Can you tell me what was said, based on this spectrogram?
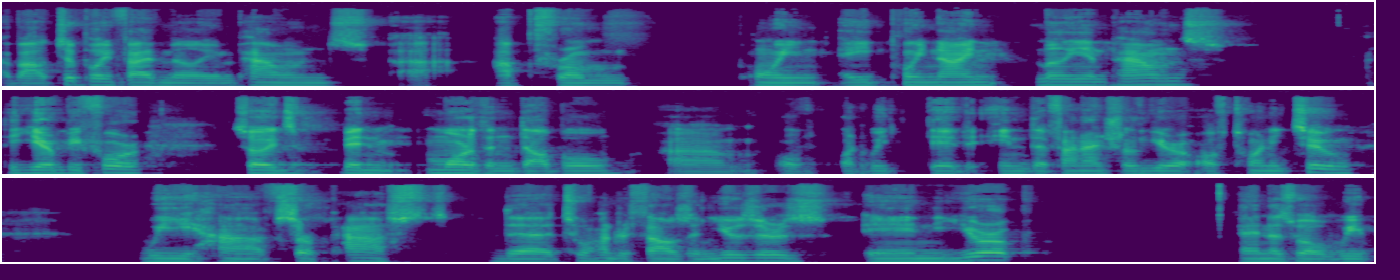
about 2.5 million pounds, uh, up from 0.8.9 million pounds the year before. So it's been more than double um, of what we did in the financial year of 22 we have surpassed the 200,000 users in Europe, and as well we we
